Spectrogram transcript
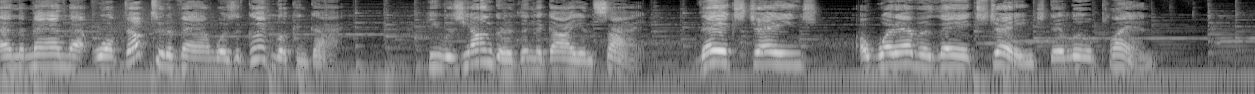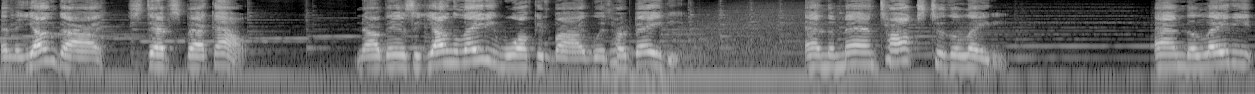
And the man that walked up to the van was a good looking guy. He was younger than the guy inside. They exchange or whatever they exchange, their little plan. And the young guy steps back out. Now there's a young lady walking by with her baby. And the man talks to the lady. And the lady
